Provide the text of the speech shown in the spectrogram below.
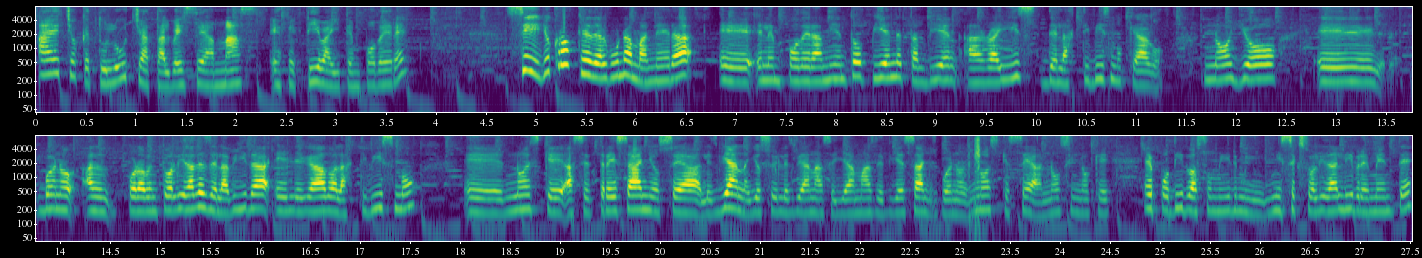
¿ha hecho que tu lucha tal vez sea más efectiva y te empodere? Sí, yo creo que de alguna manera eh, el empoderamiento viene también a raíz del activismo que hago. No, yo, eh, bueno, por eventualidades de la vida he llegado al activismo. Eh, no es que hace tres años sea lesbiana, yo soy lesbiana hace ya más de diez años. Bueno, no es que sea, ¿no? sino que he podido asumir mi, mi sexualidad libremente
